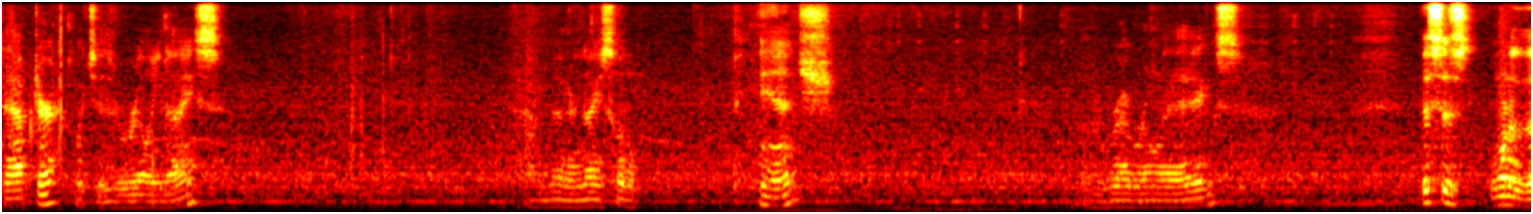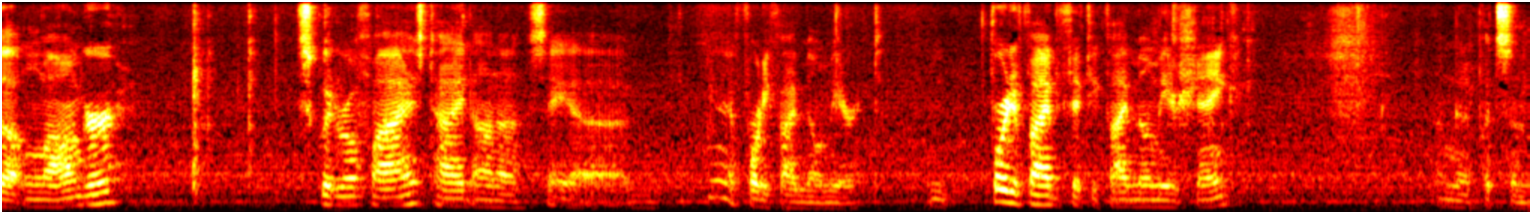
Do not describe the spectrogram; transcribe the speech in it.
adapter, which is really nice. Another nice little pinch of rubber legs. This is one of the longer Squidro flies tied on a, say, a yeah, 45 millimeter, 45 to 55 millimeter shank. I'm going to put some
